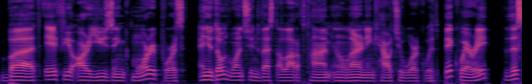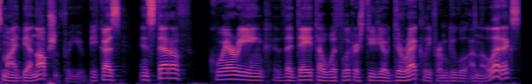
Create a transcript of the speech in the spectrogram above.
But if you are using more reports and you don't want to invest a lot of time in learning how to work with BigQuery, this might be an option for you because instead of querying the data with Looker Studio directly from Google Analytics,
